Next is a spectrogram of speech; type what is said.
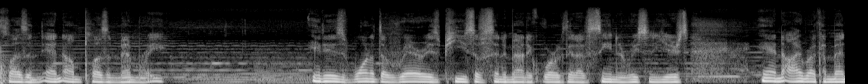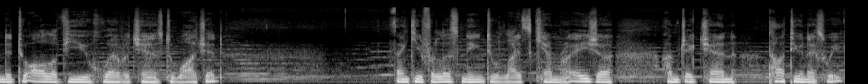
pleasant and unpleasant memory. It is one of the rarest pieces of cinematic work that I've seen in recent years, and I recommend it to all of you who have a chance to watch it. Thank you for listening to Lights Camera Asia. I'm Jake Chen. Talk to you next week.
